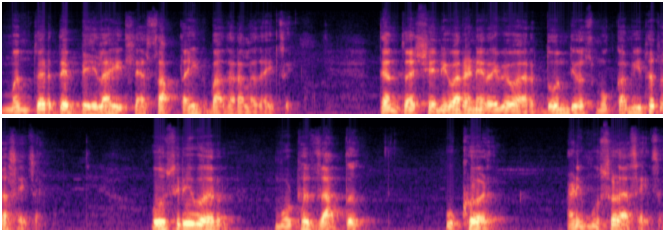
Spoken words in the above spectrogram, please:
मंतर ते बेहला इथल्या साप्ताहिक बाजाराला जायचे. त्यांचा शनिवार आणि रविवार दोन दिवस मुक्काम इथंच असायचा. ओसरीवर मोठं जातं उखळ आणि मुसळ असायचं.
